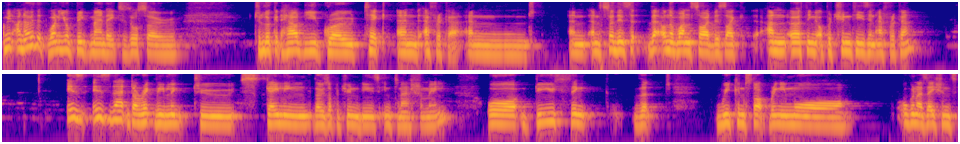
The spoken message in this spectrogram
I mean, I know that one of your big mandates is also to look at how do you grow tech and Africa, and and and so there's that on the one side there's like unearthing opportunities in Africa. Is is that directly linked to scaling those opportunities internationally, or do you think that we can start bringing more organizations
